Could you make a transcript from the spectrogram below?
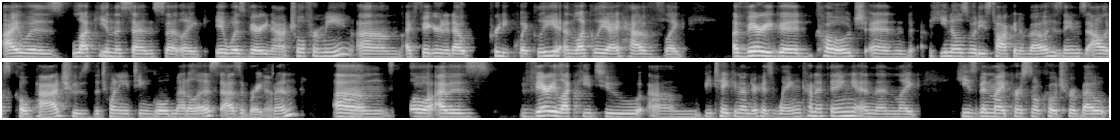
i was lucky in the sense that like it was very natural for me um, i figured it out pretty quickly and luckily i have like a very good coach and he knows what he's talking about. His name is Alex Kopacz, who's the 2018 gold medalist as a brakeman. Um, so I was very lucky to um, be taken under his wing kind of thing. And then like, he's been my personal coach for about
